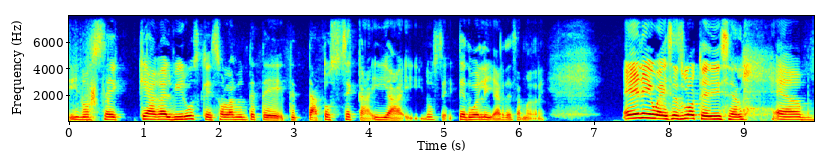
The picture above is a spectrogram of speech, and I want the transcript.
y no sé qué haga el virus que solamente te, te da tos seca y, y no sé, te duele y arde esa madre. Anyways, es lo que dicen. Em,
